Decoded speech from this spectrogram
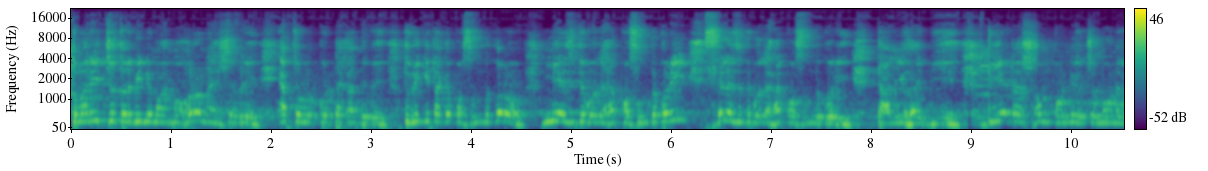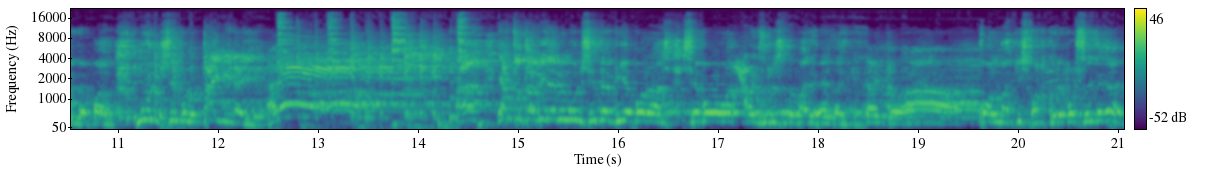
তোমার ইজ্জতের বিনিময় মহারণা হিসেবে এত লক্ষ টাকা দেবে। তুমি কি তাকে পছন্দ করো? মেয়ে যদি বলে হ্যাঁ পছন্দ করি। ছেলে যদি বলে হ্যাঁ পছন্দ করি। তাহলেই হয় বিয়ে। বিয়েটা সম্পন্ন হচ্ছে মনের ব্যাপার। মুন্সির কোনো টাইমই নাই। এত দাবি দাবি মুন্সিদের বিয়ে পড়াস সে বউ আবার আরেকজনের সাথে বাইরে হয়ে যায় তাই তো কলমা কি শর্ট করে পড়ছে ওই জায়গায়?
